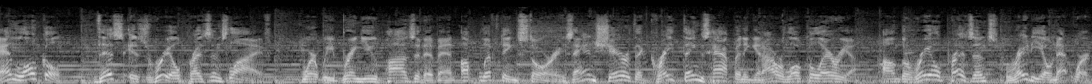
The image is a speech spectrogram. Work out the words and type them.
and local. This is Real Presence Live, where we bring you positive and uplifting stories and share the great things happening in our local area on the Real Presence Radio Network.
